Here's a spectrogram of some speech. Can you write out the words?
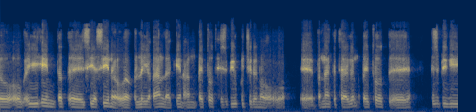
oo ay yihiin dad siyaasiyiina oo la yaqaan laakiin aan qaybtood xisbiyo ku jirin oo banaanka taagan. Qaybtood xisbigii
